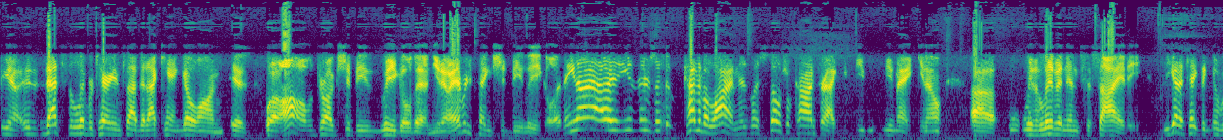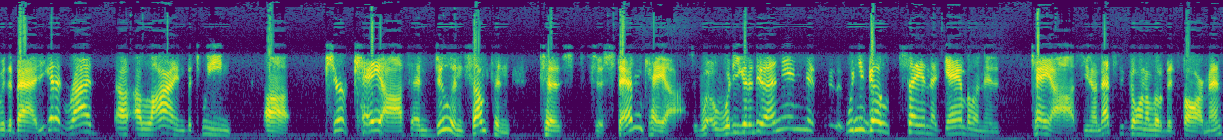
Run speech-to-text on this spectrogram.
you know, that's the libertarian side that I can't go on. Is well, all drugs should be legal. Then you know, everything should be legal. And you know, there's a kind of a line. There's a social contract you you make. You know, uh, with living in society, you got to take the good with the bad. You got to ride a, a line between uh, pure chaos and doing something to to stem chaos. What, what are you going to do? And then when you go saying that gambling is chaos, you know that's going a little bit far, man.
